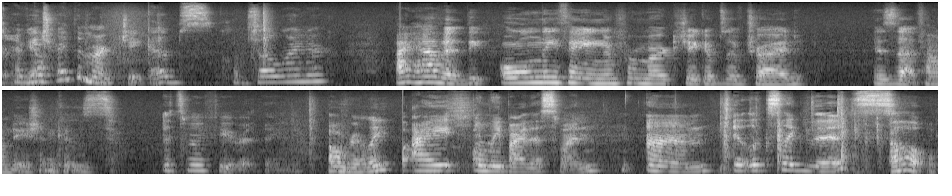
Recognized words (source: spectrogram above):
Have we you go. tried the Marc Jacobs gel liner? I haven't. The only thing from Marc Jacobs I've tried is that foundation because. It's my favorite thing. Oh, really? I only buy this one. Um, it looks like this, Oh.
